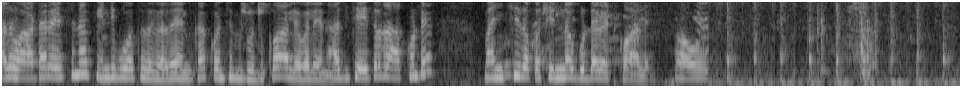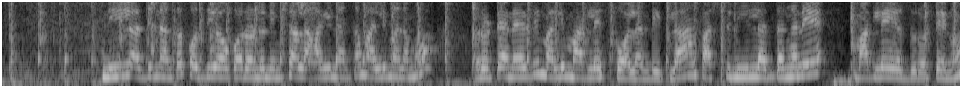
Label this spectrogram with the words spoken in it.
అది వాటర్ వేసినా పిండి పోతుంది కదా వెనక కొంచెం రుద్దుకోవాలి ఇవ్వలేను అది చేతిలో రాకుంటే మంచిది ఒక చిన్న గుడ్డ పెట్టుకోవాలి. నీళ్ళు అద్దినాక కొద్దిగా ఒక రెండు నిమిషాలు ఆగినాక మళ్ళీ మనము రొట్టె అనేది మళ్ళీ మరలేసుకోవాలండి ఇట్లా. ఫస్ట్ నీళ్ళు అద్దంగానే మరలేయొద్దు రొట్టెను.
